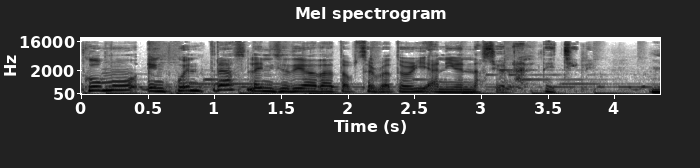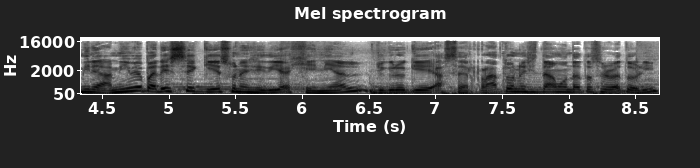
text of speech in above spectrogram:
¿Cómo encuentras la iniciativa Data Observatory a nivel nacional de Chile? Mira, a mí me parece que es una iniciativa genial. Yo creo que hace rato necesitábamos Data Observatory.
